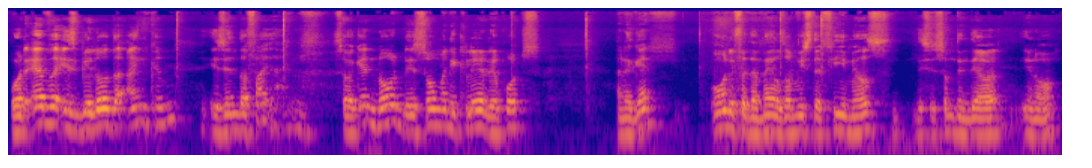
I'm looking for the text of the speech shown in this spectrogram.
Whatever is below the ankle is in the fire. So again, note there's so many clear reports. And again, only for the males, obviously the females, this is something they are, you know,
